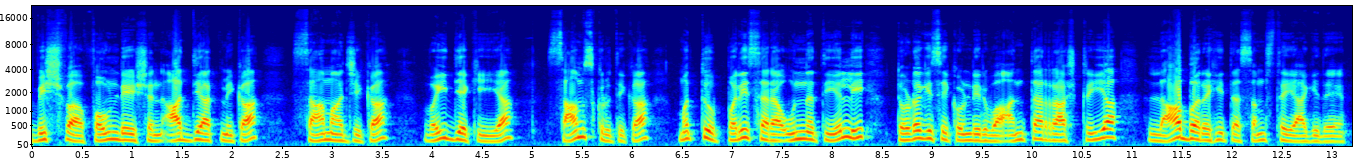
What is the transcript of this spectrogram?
ವಿಶ್ವ ಫೌಂಡೇಶನ್ ಆಧ್ಯಾತ್ಮಿಕ, ಸಾಮಾಜಿಕ, ವೈದ್ಯಕೀಯ, ಸಾಂಸ್ಕೃತಿಕ ಮತ್ತು ಪರಿಸರ ಉನ್ನತಿಯಲ್ಲಿ ತೊಡಗಿಸಿಕೊಂಡಿರುವ ಅಂತಾರಾಷ್ಟ್ರೀಯ ಲಾಭರಹಿತ ಸಂಸ್ಥೆಯಾಗಿದೆ.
